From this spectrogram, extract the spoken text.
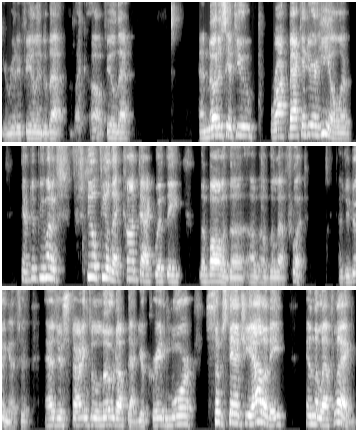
You really feel into that. Like, oh, feel that. And notice if you rock back into your heel, or you know, you want to still feel that contact with the the ball of the of, of the left foot as you're doing that. So as you're starting to load up that, you're creating more substantiality in the left leg.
